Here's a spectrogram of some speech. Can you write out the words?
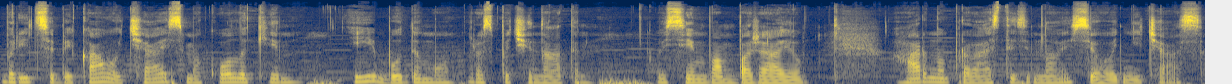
Беріть собі каву, чай, смаколики і будемо розпочинати. Усім вам бажаю гарно провести зі мною сьогодні час.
